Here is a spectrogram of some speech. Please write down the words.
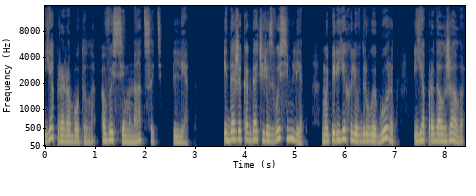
я проработала 18 лет. И даже когда через 8 лет мы переехали в другой город, я продолжала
